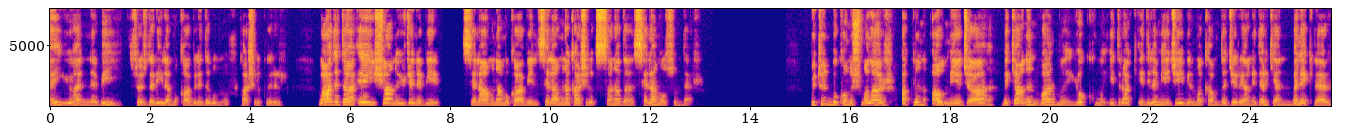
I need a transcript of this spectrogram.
eyyühen nebi sözleriyle mukabelede bulunur, karşılık verir. Ve adeta ey şanı yüce nebi selamına mukabil, selamına karşılık sana da selam olsun der. Bütün bu konuşmalar aklın almayacağı, mekanın var mı yok mu idrak edilemeyeceği bir makamda cereyan ederken melekler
